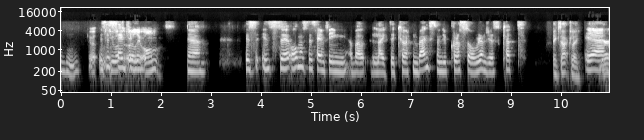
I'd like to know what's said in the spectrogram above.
Mhm. You, It's the you same was early on. Yeah. It's it's uh, almost the same thing about like the curtain bangs when you cross over and just cut. Exactly. Yeah. Yeah.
